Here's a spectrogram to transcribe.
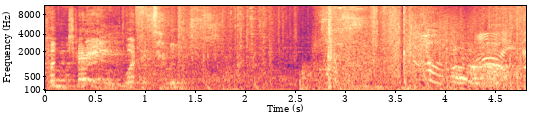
contain what is loose. Oh, I am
